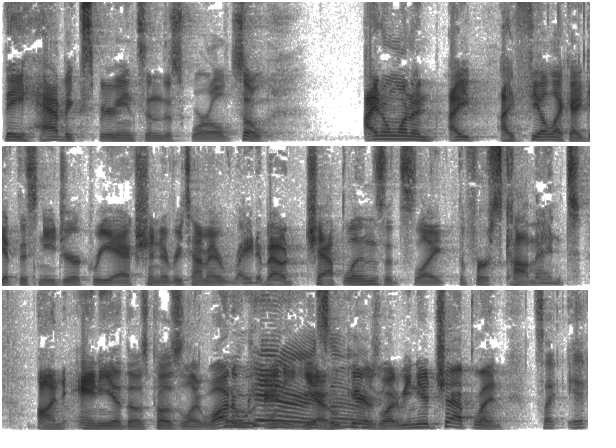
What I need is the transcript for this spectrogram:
they have experience in this world. So I don't want to. I I feel like I get this knee jerk reaction every time I write about chaplains. It's like the first comment on any of those posts, like, "Why do Who we? Any, yeah, who cares? Why do we need a chaplain?" It's like it,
